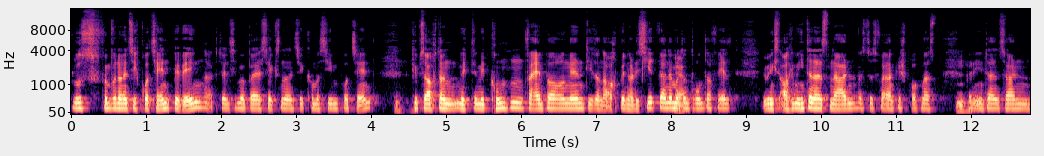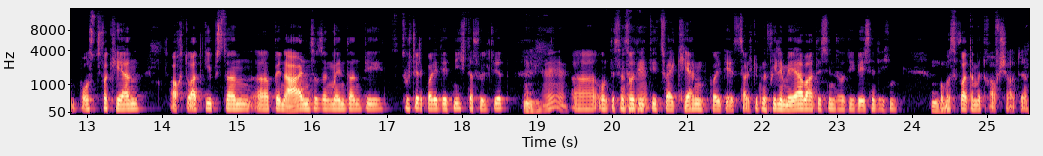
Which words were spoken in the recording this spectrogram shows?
plus 95 Prozent bewegen. Aktuell sind wir bei 96,7 Prozent. Mhm. Gibt es auch dann mit, mit Kundenvereinbarungen, die dann auch penalisiert werden, wenn man ja. dann drunter fällt. Übrigens auch im internationalen, was du vorher angesprochen hast, mhm. bei den internationalen Postverkehren, auch dort gibt es dann äh, Penalen, sozusagen, wenn dann die Zustellqualität nicht erfüllt wird. Mhm. Äh, und das sind so die, mhm. die zwei Kernqualitätszahlen. Es gibt noch viele mehr, aber das sind so die wesentlichen wo man sofort einmal drauf schaut. Ja.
